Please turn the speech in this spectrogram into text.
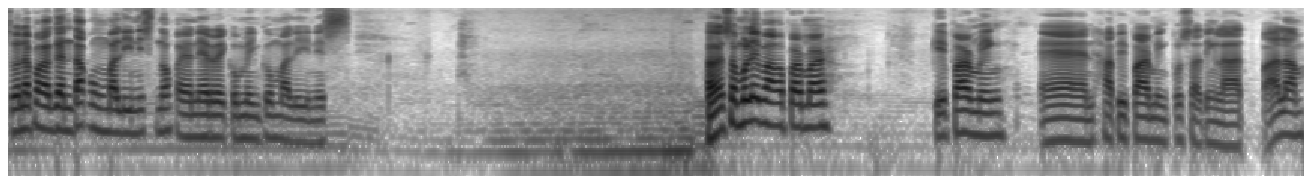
So napakaganda kung malinis no, kaya nire-recommend ko malinis. Hanggang sa muli mga farmer, keep farming and happy farming po sa ating lahat. Paalam!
